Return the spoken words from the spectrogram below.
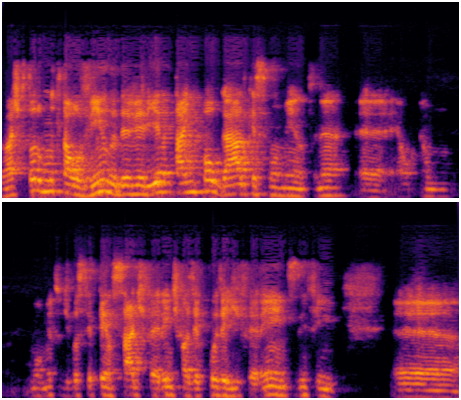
Eu acho que todo mundo que está ouvindo deveria estar tá empolgado com esse momento, né? É, é, um, é, um, momento de você pensar diferente, fazer coisas diferentes, enfim. É,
